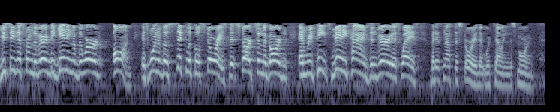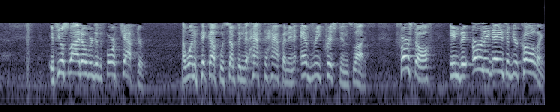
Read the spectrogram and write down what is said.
You see this from the very beginning of the Word on. It's one of those cyclical stories that starts in the garden and repeats many times in various ways, but it's not the story that we're telling this morning. If you'll slide over to the fourth chapter, I want to pick up with something that has to happen in every Christian's life. First off, in the early days of your calling,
